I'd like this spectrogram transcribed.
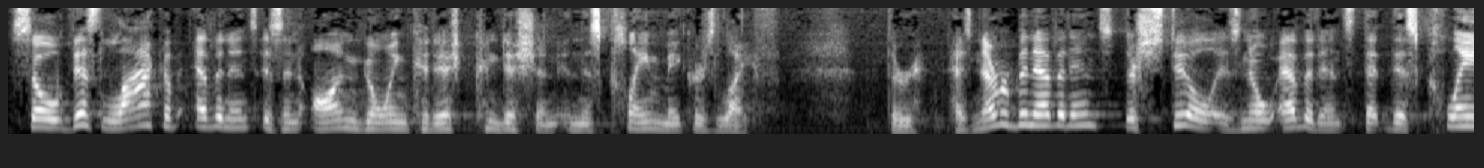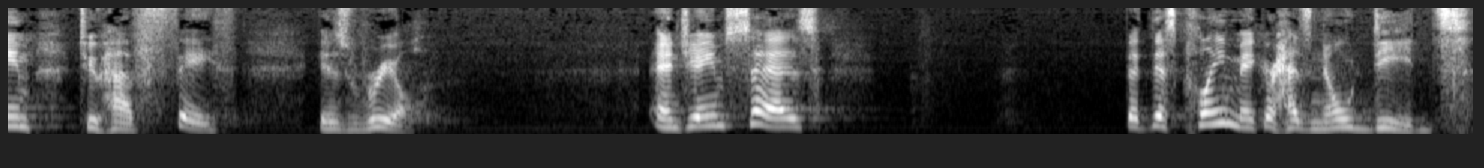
So, this lack of evidence is an ongoing condition in this claim maker's life. There has never been evidence, there still is no evidence that this claim to have faith is real. And James says that this claim maker has no deeds,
